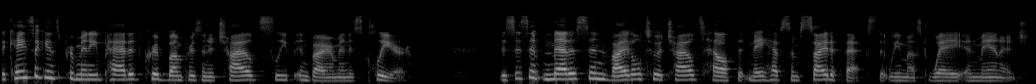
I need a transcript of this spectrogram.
The case against permitting padded crib bumpers in a child's sleep environment is clear. This isn't medicine vital to a child's health that may have some side effects that we must weigh and manage.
